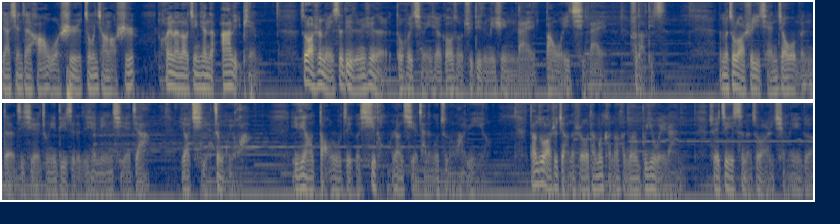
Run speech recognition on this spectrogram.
大家现在好，我是周文强老师，欢迎来到今天的阿里篇。周老师每次弟子密训呢，都会请一些高手去弟子密训来帮我一起来辅导弟子。那么周老师以前教我们的这些中级弟子的这些民营企业家，要企业正规化，一定要导入这个系统，让企业才能够自动化运营。当周老师讲的时候，他们可能很多人不以为然，所以这一次呢，周老师请了一个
